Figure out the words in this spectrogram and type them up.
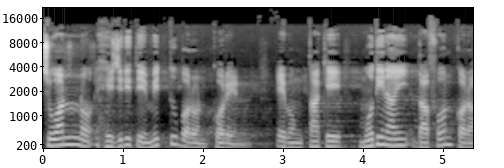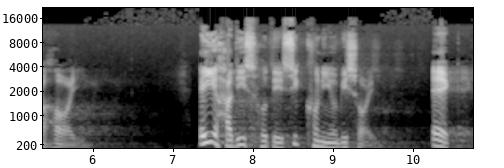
চুয়ান্ন হেজরিতে মৃত্যুবরণ করেন। এবং তাকে মদিনায় দাফন করা হয়। এই হাদিস হতে শিক্ষণীয় বিষয়। এক,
